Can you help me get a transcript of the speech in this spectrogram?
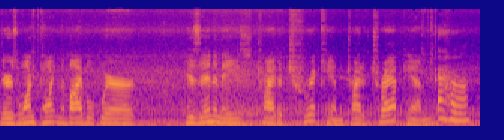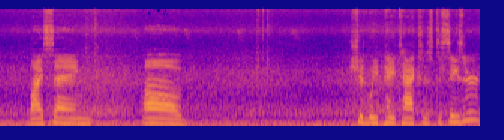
there's one point in the Bible where his enemies try to trick him, try to trap him Uh huh. by saying, uh, should we pay taxes to Caesar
